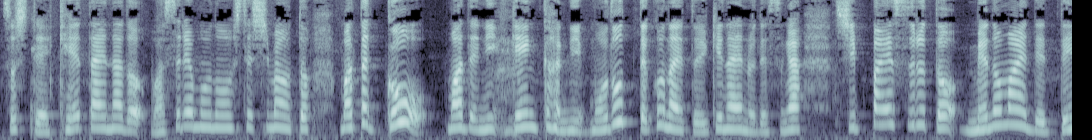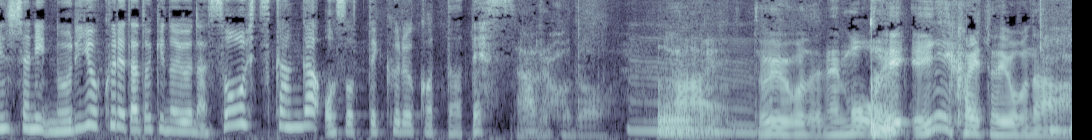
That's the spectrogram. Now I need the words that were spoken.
そして、携帯など忘れ物をしてしまうと、また GO までに玄関に戻ってこないといけないのですが、失敗すると目の前で電車に乗り遅れた時のような喪失感が襲ってくることです。なるほど。はい。ということでね、もう絵絵に描いたような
